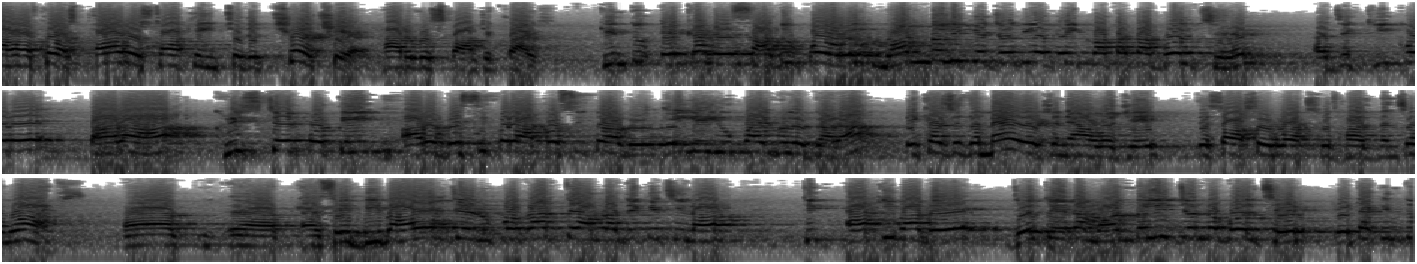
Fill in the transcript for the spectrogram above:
Now, of course, Paul is talking to the church here, how to respond to Christ. কিন্তু এখানে সাধু সাধুপোল মন্ডলীকে যদিও এই কথাটা বলছেন যে কি করে তারা খ্রিস্টের প্রতি আরও বেশি করে আকর্ষিত হবে এই এই উপায়গুলোর দ্বারা Because of the marriage analogy, this also works with husbands and wives. সেই বিবাহের যে রূপকার্থে আমরা দেখেছিলাম ঠিক একইভাবে যেহেতু এটা মন্ডলীর জন্য বলছে এটা কিন্তু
